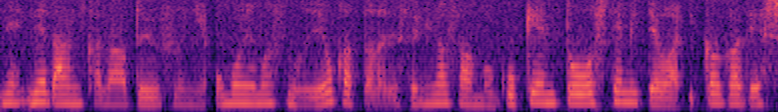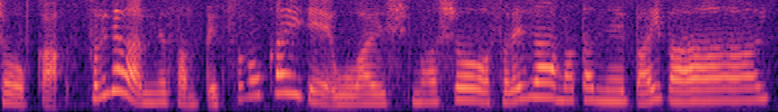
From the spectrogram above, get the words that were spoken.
ね、値段かなというふうに思いますので、よかったらですね、皆さんもご検討してみてはいかがでしょうか。それでは皆さん別の回でお会いしましょう。それじゃあまたね、バイバーイ。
